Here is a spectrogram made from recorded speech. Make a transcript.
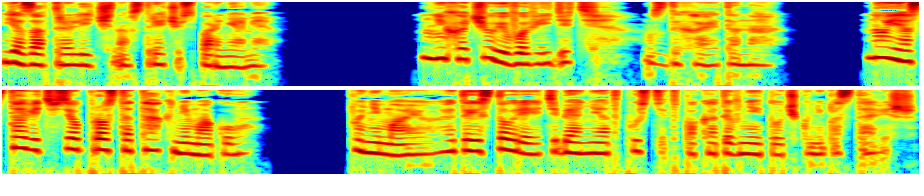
Я завтра лично встречусь с парнями. «Не хочу его видеть», — вздыхает она. «Но и оставить все просто так не могу. Понимаю, эта история тебя не отпустит, пока ты в ней точку не поставишь.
